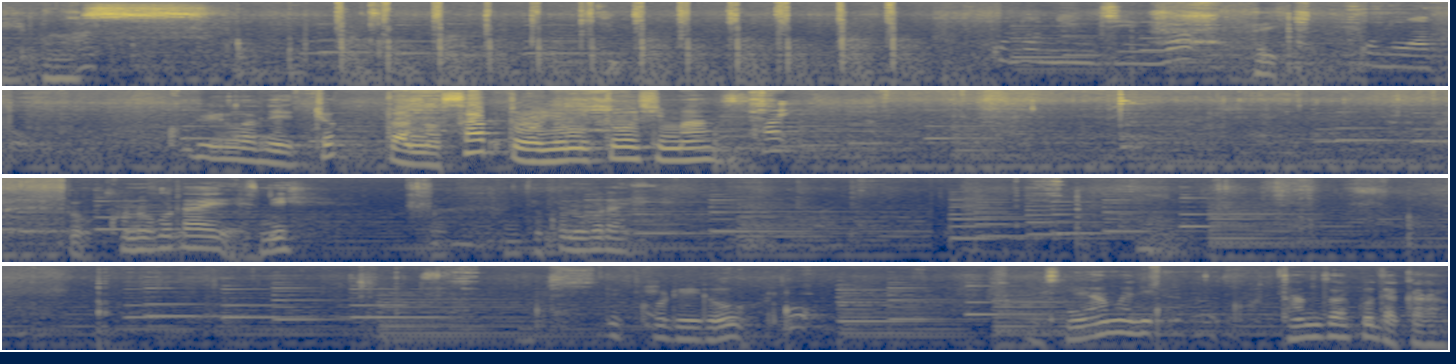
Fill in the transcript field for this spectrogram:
ります。この人参は？はい。この後。これはねちょっとあのさっとお湯に通します。はいそうこのぐらいですね。でこのぐらい。でこれをそうですねあまり短冊だから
